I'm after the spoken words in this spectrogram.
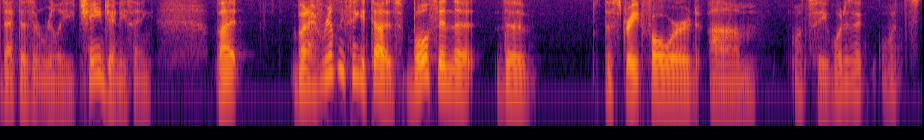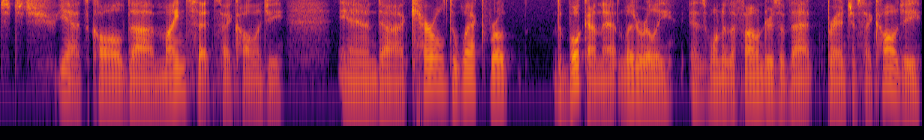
that doesn't really change anything. But but I really think it does, both in the the the straightforward. Um, let's see, what is it? What's yeah, it's called uh, mindset psychology, and uh, Carol Dweck wrote the book on that literally as one of the founders of that branch of psychology,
